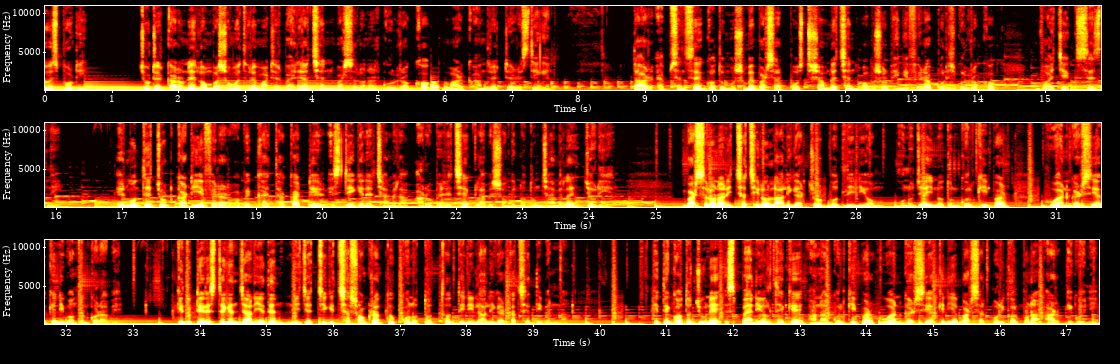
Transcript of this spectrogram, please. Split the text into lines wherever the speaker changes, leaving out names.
Two sporty. চোটের কারণে লম্বা সময় ধরে মাঠের বাইরে আছেন বার্সেলোনার গোলরক্ষক মার্ক আন্দ্রে টেরেস্টেগেন তার অ্যাবসেন্সে গত মৌসুমে বার্সার পোস্ট সামলেছেন অবসর ভেঙে ফেরা পুলিশ গোলরক্ষক ভয়চেক সেজনি। এর মধ্যে চোট কাটিয়ে ফেরার অপেক্ষায় থাকা টের স্টেগেনের ঝামেলা আরও বেড়েছে ক্লাবের সঙ্গে নতুন ঝামেলায় জড়িয়ে। বার্সেলোনার ইচ্ছা ছিল লা লিগার চোট বদলি নিয়ম অনুযায়ী নতুন গোলকিপার হুয়ান গার্সিয়াকে নিবন্ধন করাবে। কিন্তু টেরেস্টেগেন জানিয়ে দেন, নিজের চিকিৎসা সংক্রান্ত কোনো তথ্য তিনি লা লিগার কাছে দিবেন না। এতে গত জুনে স্প্যানিয়ল থেকে আনা গোলকিপার হুয়ান গার্সিয়াকে নিয়ে বার্সার পরিকল্পনা আর এগোয়নি।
